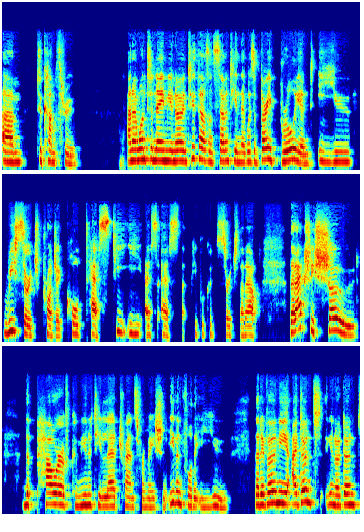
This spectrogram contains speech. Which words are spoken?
um, to come through. And I want to name, you know, in 2017, there was a very brilliant EU research project called TESS, T E S S, that people could search that out, that actually showed the power of community led transformation, even for the EU. That if only, I don't, you know, don't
